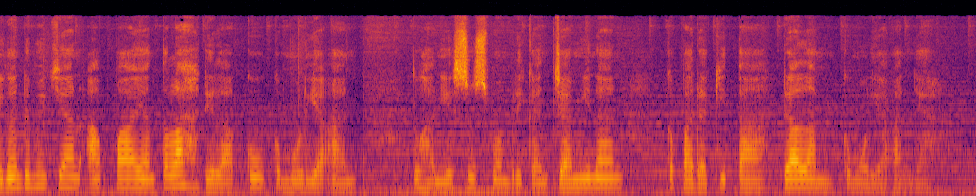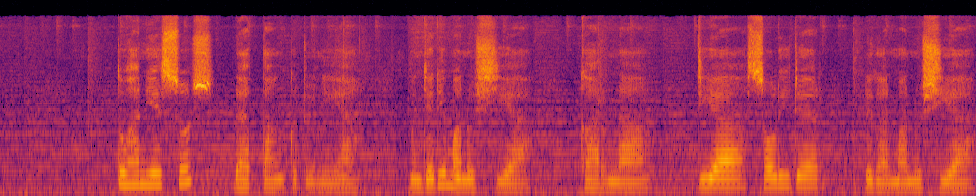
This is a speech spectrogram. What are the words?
dengan demikian apa yang telah dilaku kemuliaan Tuhan Yesus memberikan jaminan kepada kita dalam kemuliaannya. Tuhan Yesus datang ke dunia menjadi manusia karena dia solider dengan manusia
